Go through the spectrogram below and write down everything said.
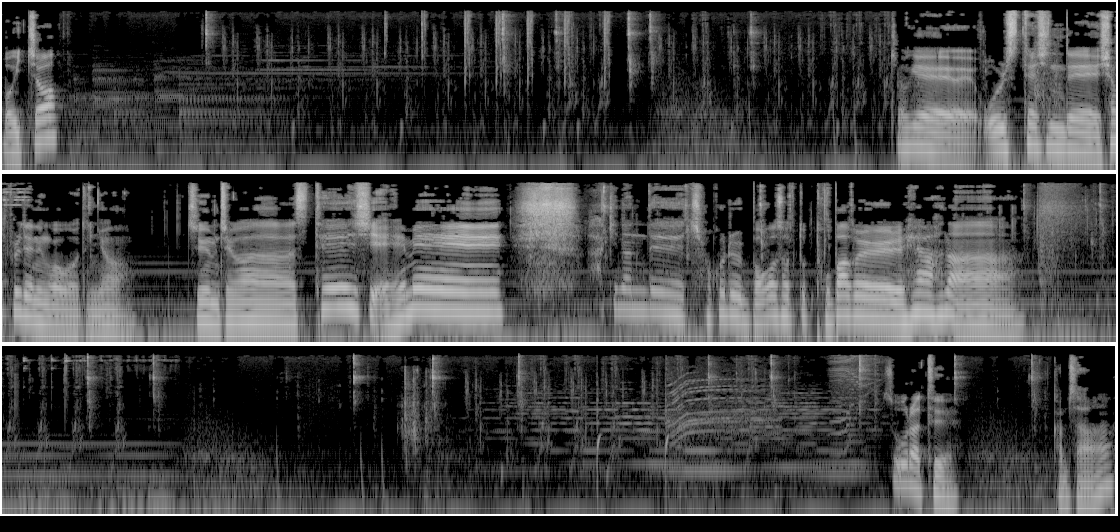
뭐 있죠? 저게 올 스탯인데 셔플 되는 거거든요. 지금 제가 스탯이 애매하긴 한데 저거를 먹어서 또 도박을 해야 하나 Soul Heart. 감사.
